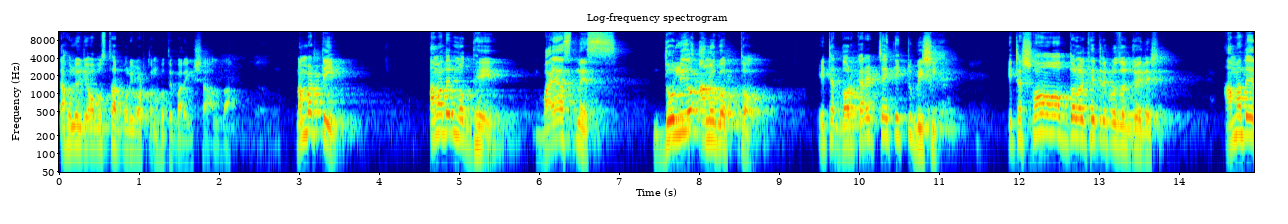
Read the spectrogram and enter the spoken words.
তাহলে ওই যে অবস্থার পরিবর্তন হতে পারে ইনশাআল্লাহ। নাম্বার তিন, আমাদের মধ্যে বায়াসনেস দলীয় আনুগত্য, এটা দরকারের চাইতে একটু বেশি। এটা সব দলের ক্ষেত্রে প্রযোজ্য দেশে। আমাদের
